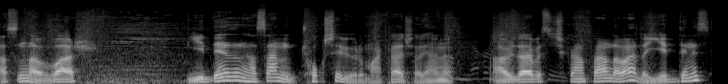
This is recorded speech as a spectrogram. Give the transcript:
Aslında var. 7 denizin hasarını çok seviyorum arkadaşlar. Yani avcı darbesi çıkan falan da var da 7 deniz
